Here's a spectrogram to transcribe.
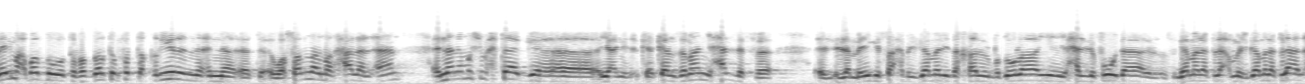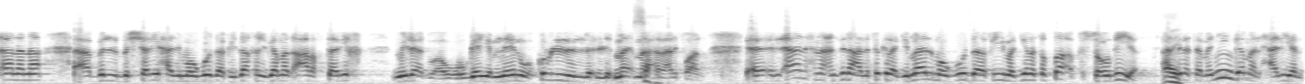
زي ما برضه تفضلتم في التقرير ان إن وصلنا لمرحلة الآن إن أنا مش محتاج يعني كان زمان يحلف لما يجي صاحب الجمل يدخل البطولة يحلفوه ده جملك لا مش جملك لا الآن أنا بالشريحة اللي موجودة في داخل الجمل أعرف تاريخ ميلاده أو جاي منين وكل ما أعرفه أنا. الآن إحنا عندنا على فكرة جمال موجودة في مدينة الطائف في السعودية عندنا 80 جمل حاليا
